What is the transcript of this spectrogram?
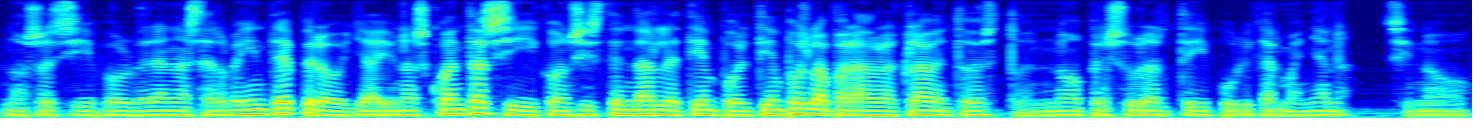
No sé si volverán a ser 20, pero ya hay unas cuantas y consiste en darle tiempo. El tiempo es la palabra clave en todo esto, no apresurarte y publicar mañana, sino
